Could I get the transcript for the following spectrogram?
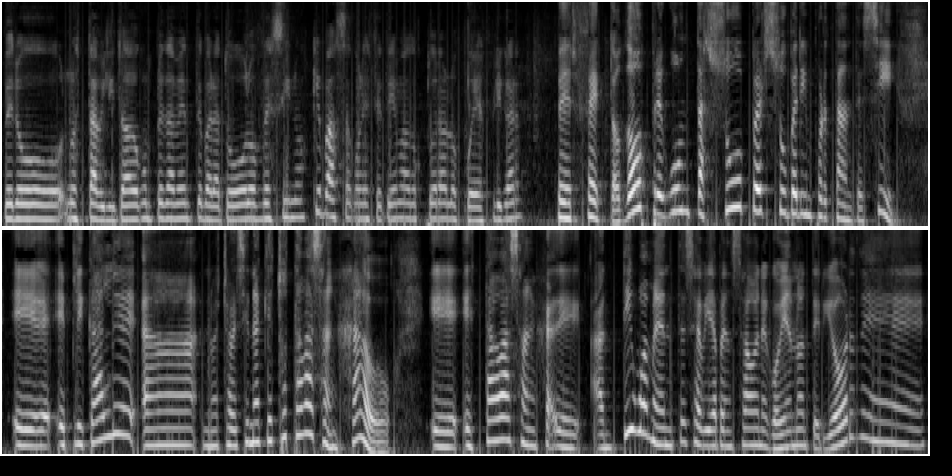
pero no está habilitado completamente para todos los vecinos. ¿Qué pasa con este tema, doctora? ¿Los puede explicar? Perfecto, dos preguntas súper, súper importantes. Sí, eh, explicarle a nuestra vecina que esto estaba zanjado. Eh, estaba zanjado. Eh, antiguamente se había pensado en el gobierno anterior de,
